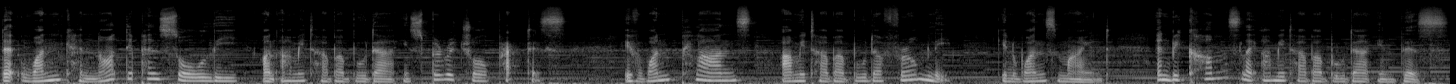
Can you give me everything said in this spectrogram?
that one cannot depend solely on Amitabha Buddha in spiritual practice. If one plants Amitabha Buddha firmly in one's mind and becomes like Amitabha Buddha in this,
